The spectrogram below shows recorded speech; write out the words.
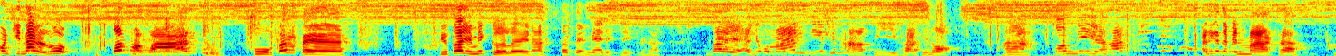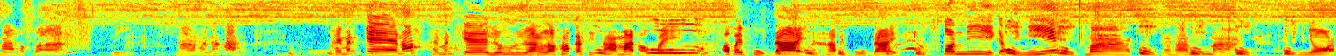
มันกินได้เหรอลูก ต้นผักหวาน ปลูกตั้งแต่ ติวเตอร์ยังไม่เกิดเลยนะ ตั้งแต่แม่เด็กๆนะคะ ได้อายุประมาณยี่สิบห้าปีค่ะพี่น้องอ่าต้นนี้นะคะ อันนี้ก็จะเป็นหมากค่ะ หมากผักหวานนี่หมากมันนะคะให้มันแก่เนาะให้มันแก่เหลืองๆแล้วเฮากะสิสามารถเอาไป เอาไปปลูกได้นะคะ ไปปลูกได้ ต้นนี้กะสิมีหมากนะคะมีหมากเป็นยอด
